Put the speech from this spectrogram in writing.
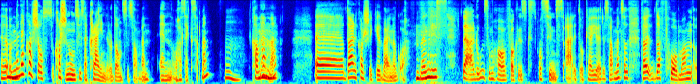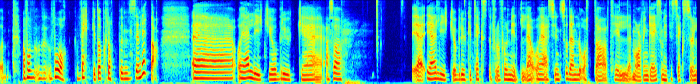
Eh, Mm. Men det kanskje, også, kanskje noen syns det er kleinere å danse sammen enn å ha sex sammen. Mm. Kan hende. Eh, da er det kanskje ikke veien å gå. Men hvis det er noe som har faktisk man syns er litt ok å gjøre sammen, så da, da får man Man får våk, vekket opp kroppen sin litt, da. Eh, og jeg liker jo å bruke Altså jeg, jeg liker å bruke tekster for å formidle, og jeg syns jo den låta til Marvin Gaye som heter Sexual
